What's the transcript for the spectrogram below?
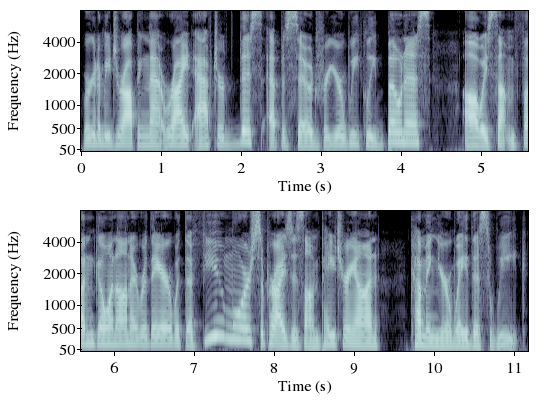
we're going to be dropping that right after this episode for your weekly bonus. Always something fun going on over there with a few more surprises on Patreon coming your way this week.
